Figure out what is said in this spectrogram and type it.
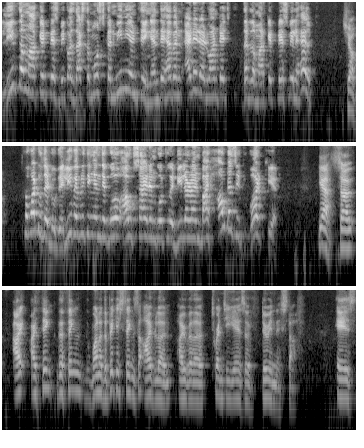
leave the marketplace because that's the most convenient thing and they have an added advantage that the marketplace will help? Sure. So what do they do? They leave everything and they go outside and go to a dealer and buy. How does it work here? Yeah, so I I think the thing one of the biggest things that I've learned over the 20 years of doing this stuff is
